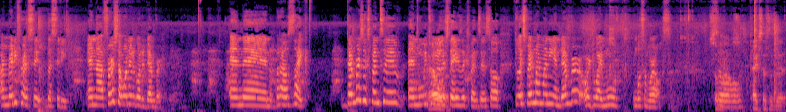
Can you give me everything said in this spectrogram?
I'm ready for a ci- the city. And uh, first I wanted to go to Denver, and then but I was like, Denver's expensive, and moving to Hell. another state is expensive. So do I spend my money in Denver or do I move and go somewhere else? somewhere So- else. Texas is it.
